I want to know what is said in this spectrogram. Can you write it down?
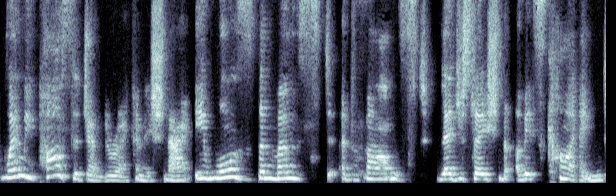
when we passed the Gender Recognition Act, it was the most advanced legislation of its kind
